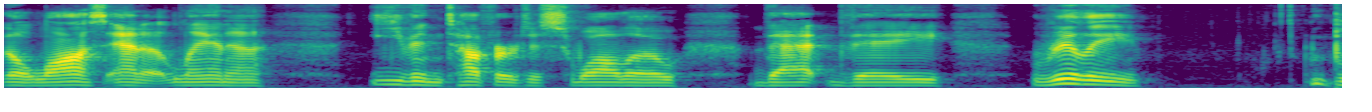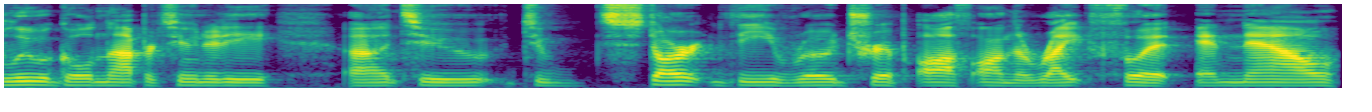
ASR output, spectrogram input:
the loss at Atlanta even tougher to swallow. That they really blew a golden opportunity uh, to to start the road trip off on the right foot, and now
